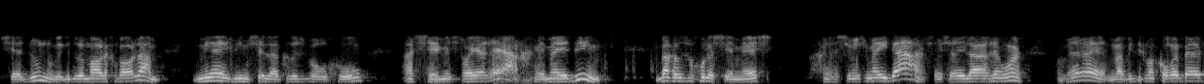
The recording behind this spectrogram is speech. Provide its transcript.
שידונו ויגידו לו מה הולך בעולם. מי העדים של הקדוש ברוך הוא? השמש והירח, הם העדים. בא הקדוש ברוך הוא לשמש, השמש מעידה, השמש העילה, הוא אומר, מה בדיוק מה קורה בארץ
